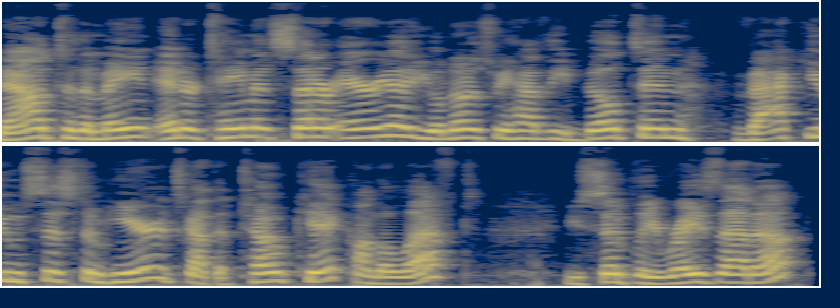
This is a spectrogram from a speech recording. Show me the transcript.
Now to the main entertainment center area, you'll notice we have the built-in vacuum system here. It's got the toe kick on the left. You simply raise that up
